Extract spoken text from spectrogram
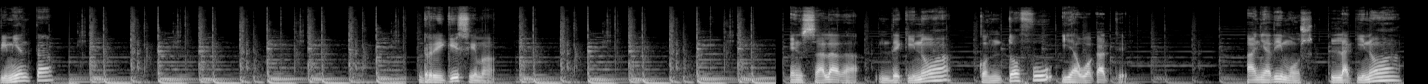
Pimienta. Riquísima. Ensalada de quinoa con tofu y aguacate. Añadimos la quinoa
